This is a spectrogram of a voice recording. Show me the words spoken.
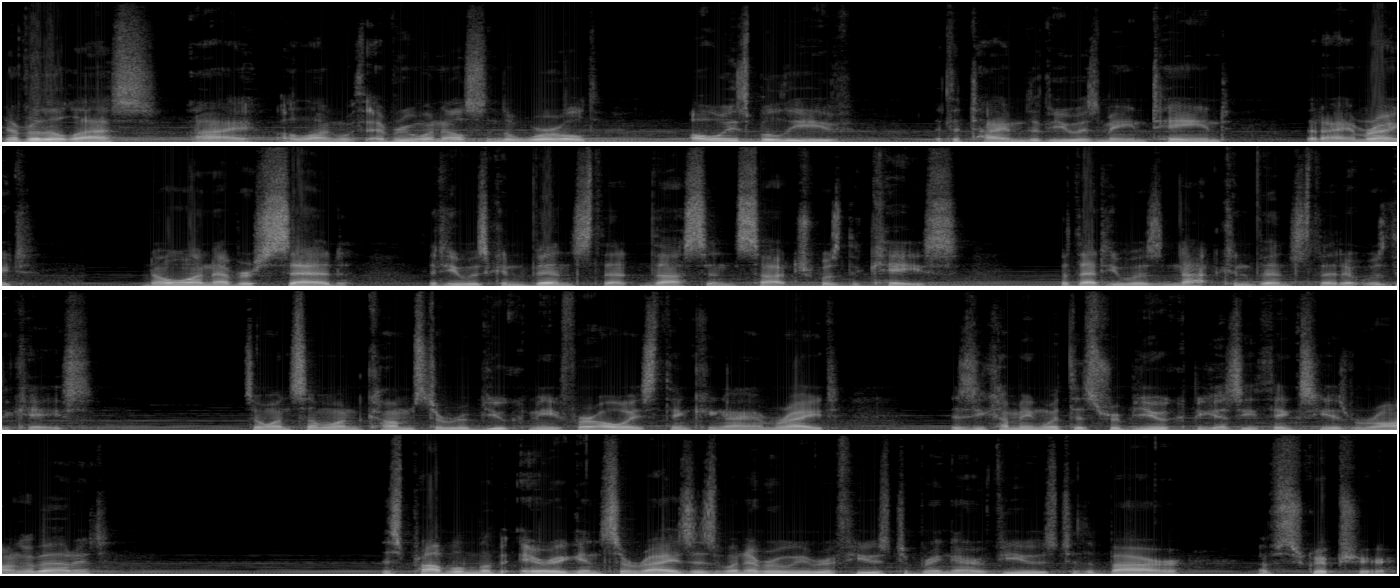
Nevertheless, I, along with everyone else in the world, always believe, at the time the view is maintained, that I am right. No one ever said that he was convinced that thus and such was the case, but that he was not convinced that it was the case. So when someone comes to rebuke me for always thinking I am right, is he coming with this rebuke because he thinks he is wrong about it? This problem of arrogance arises whenever we refuse to bring our views to the bar of Scripture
